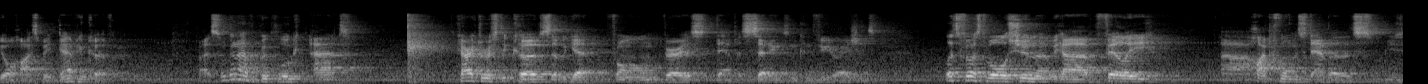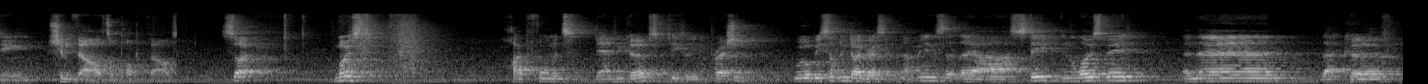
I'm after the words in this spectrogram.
your high-speed damping curve. Right, so we're going to have a quick look at characteristic curves that we get from various damper settings and configurations. Let's first of all assume that we have fairly uh, high-performance damper that's using shim valves or poppet valves. So, most high-performance damping curves, particularly compression, will be something digressive. That means that they are steep in the low speed and then that curve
